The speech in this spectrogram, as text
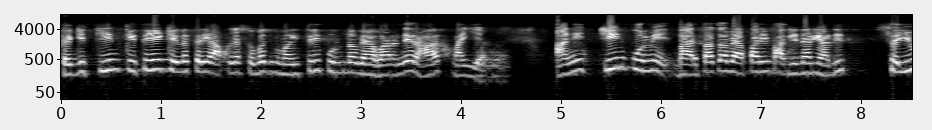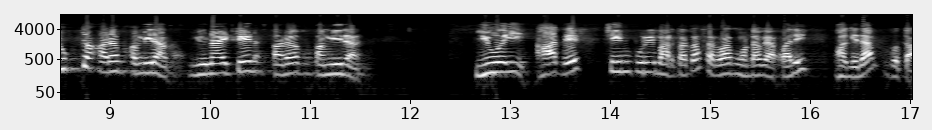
कारण की चीन कितीही केलं तरी आपल्यासोबत मैत्रीपूर्ण व्यवहाराने राहत नाहीये. आणि चीन पूर्वी भारताचा व्यापारी भागीदार यादीत संयुक्त अरब अमिरात युनायटेड अरब अमिरात युएई हा देश चीन पूर्वी भारताचा सर्वात मोठा व्यापारी भागीदार होता.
